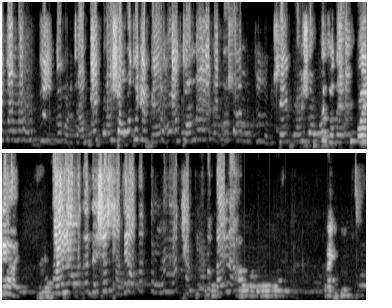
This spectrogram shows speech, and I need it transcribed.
তৈরি আমাদের দেশের স্বাধীনতার তো মূল্য থাকল না তাই না?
